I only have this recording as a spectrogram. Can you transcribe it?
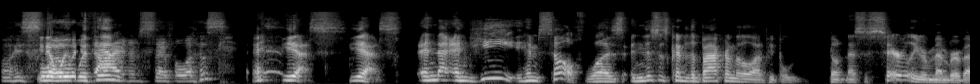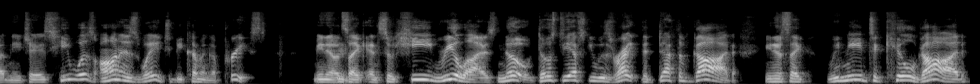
Well, he You know, with- with him- of syphilis. yes, yes, and that, and he himself was, and this is kind of the background that a lot of people don't necessarily remember about Nietzsche is he was on his way to becoming a priest. You know, it's Hmm. like, and so he realized, no, Dostoevsky was right. The death of God. You know, it's like we need to kill God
